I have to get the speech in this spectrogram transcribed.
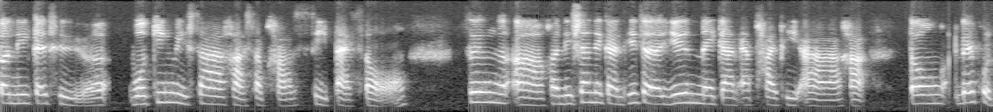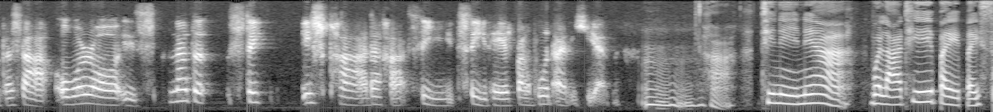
ตอนนี้ไกถือ working visa ค่ะ subclass 482 ซึ่งอ่า condition ในการที่จะยื่นในการ apply PR ค่ะ ต้องได้ผลภาษา overall is น่าจะ six each part นะคะสี่สี่เทสฟังพูดอ่านเขียน อืม ค่ะ ทีนี้เนี่ย เวลาที่ไปไปส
